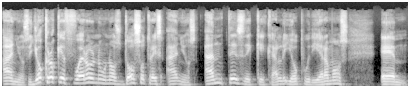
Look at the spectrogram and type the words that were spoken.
años. Yo creo que fueron unos dos o tres años antes de que Carla y yo pudiéramos em,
